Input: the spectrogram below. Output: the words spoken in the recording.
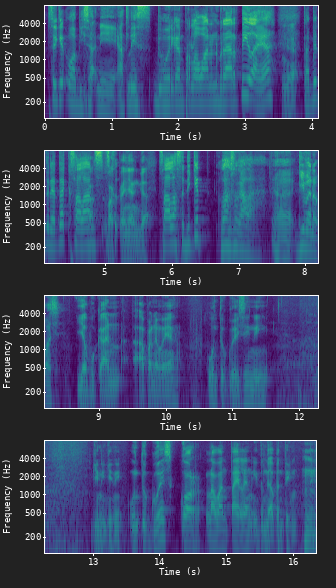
sedikit wah bisa nih. At least memberikan perlawanan berarti lah ya. Iya. tapi ternyata kesalahan Fa- faktanya enggak. salah sedikit langsung kalah. Eh, gimana coach Ya bukan apa namanya? Untuk gue sini gini gini. Untuk gue skor lawan Thailand itu nggak penting. Hmm.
